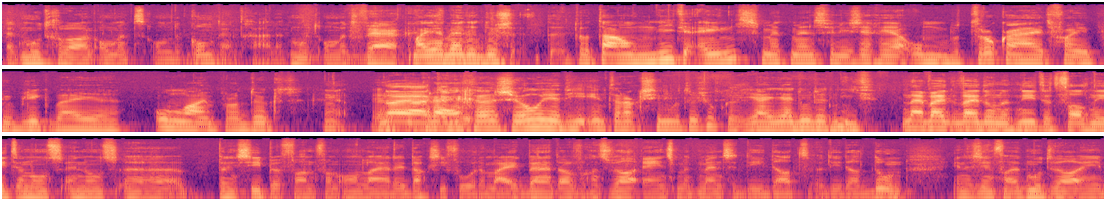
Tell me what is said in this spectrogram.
Het moet gewoon om, het, om de content gaan. Het moet om het werk. Maar jij bent het dus totaal niet eens met mensen die zeggen, ja, om betrokkenheid van je publiek bij je online product Ja. eh, Nou ja, te kijk, krijgen, zul je die interactie moeten zoeken. Jij, jij doet het niet. Nee, wij, wij doen het niet. Het valt niet in ons, in ons eh, principe van, van online redactie voeren. Maar ik ben het overigens wel eens met mensen die dat, die dat doen. In de zin van, het moet wel in je,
